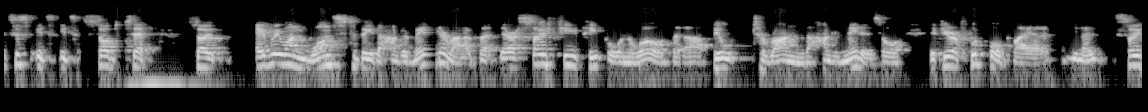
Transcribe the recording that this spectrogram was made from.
it's just, it's, it's so upset. So everyone wants to be the 100 meter runner, but there are so few people in the world that are built to run the 100 meters. Or if you're a football player, you know, so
